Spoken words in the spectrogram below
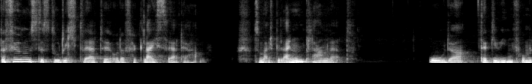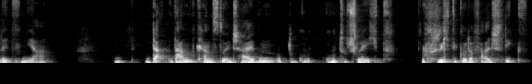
Dafür müsstest du Richtwerte oder Vergleichswerte haben. Zum Beispiel einen Planwert oder der Gewinn vom letzten Jahr. Da, dann kannst du entscheiden, ob du gut, gut oder schlecht, richtig oder falsch liegst.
